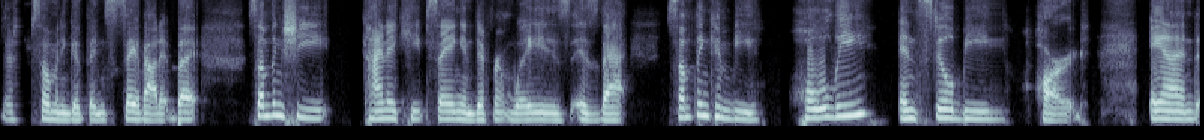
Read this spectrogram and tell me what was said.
There's so many good things to say about it, but something she kind of keeps saying in different ways is that something can be holy and still be hard. And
